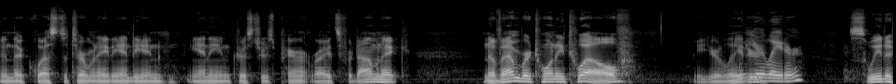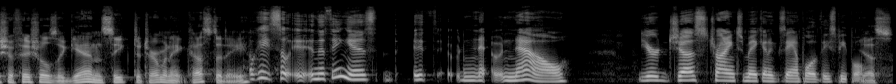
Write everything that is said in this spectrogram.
in their quest to terminate Andy and Annie and Krister's parent rights for Dominic. November 2012, a year later. A year later. Swedish officials again seek to terminate custody. Okay, so and the thing is, it's now you're just trying to make an example of these people. Yes.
